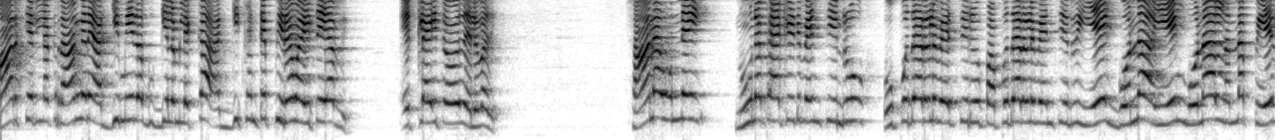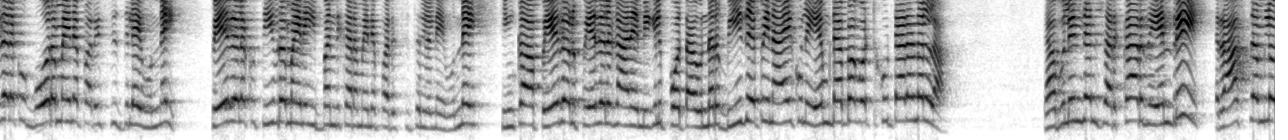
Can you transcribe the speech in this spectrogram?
మార్కెట్లకు రాగానే అగ్గి మీద గుగ్గిలం లెక్క అగ్గి కంటే పిరవైతాయి అవి. ఎట్లయితాయో తెలియదు చాలా ఉన్నాయి. నూనె ప్యాకెట్ పెంచిండ్రు ఉప్పు ధరలు పెంచిండ్రు పప్పు ధరలు పెంచిండ్రు ఏం గొన ఏం కొనాలన్నా పేదలకు ఘోరమైన పరిస్థితులే ఉన్నాయి. పేదలకు తీవ్రమైన ఇబ్బందికరమైన పరిస్థితులనే ఉన్నాయి. ఇంకా పేదలు పేదలుగానే మిగిలిపోతా ఉన్నారు. బీజేపీ నాయకులు ఏం డబ్బా కొట్టుకుంటారనల్లా డబుల్ ఇంజన్ సర్కార్ది ఏంద్రి? రాష్ట్రంలో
